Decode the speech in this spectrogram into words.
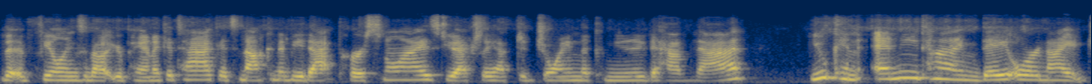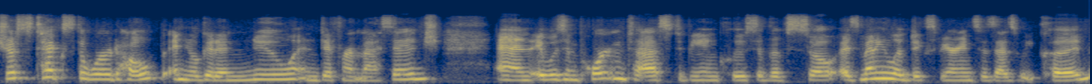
the feelings about your panic attack, it's not going to be that personalized. You actually have to join the community to have that you can anytime, day or night, just text the word hope and you'll get a new and different message. And it was important to us to be inclusive of so as many lived experiences as we could.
